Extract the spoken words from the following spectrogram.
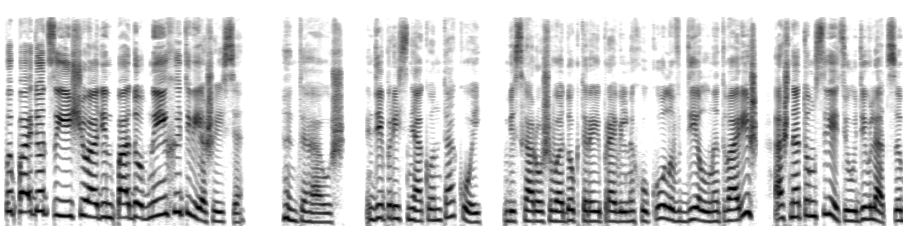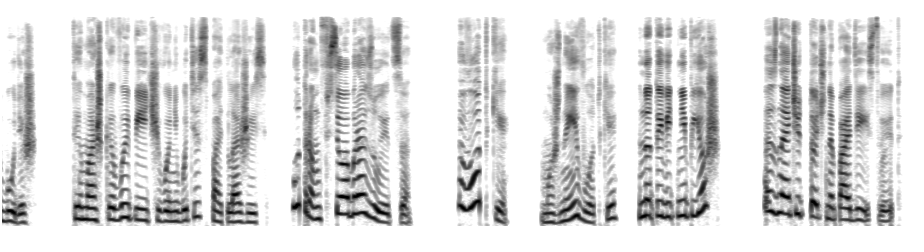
попадется еще один подобный, и хоть вешайся. Да уж, депресняк он такой. Без хорошего доктора и правильных уколов дел натворишь, аж на том свете удивляться будешь. Ты, Машка, выпей чего-нибудь и спать ложись. Утром все образуется. Водки? Можно и водки. Но ты ведь не пьешь? Значит, точно подействует.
